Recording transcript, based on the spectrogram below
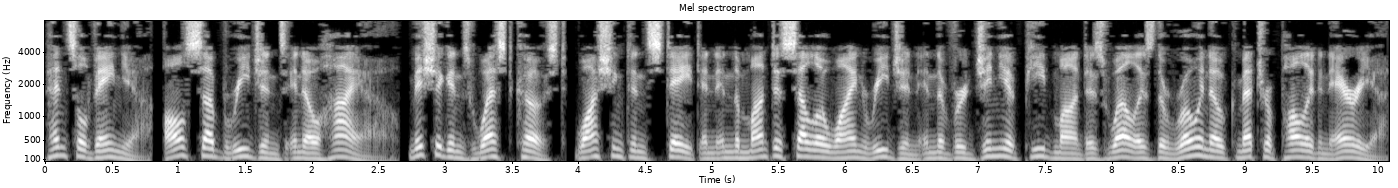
Pennsylvania, all sub-regions in Ohio, Michigan's west coast, Washington state and in the Monticello wine region in the Virginia Piedmont as well as the Roanoke metropolitan area,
